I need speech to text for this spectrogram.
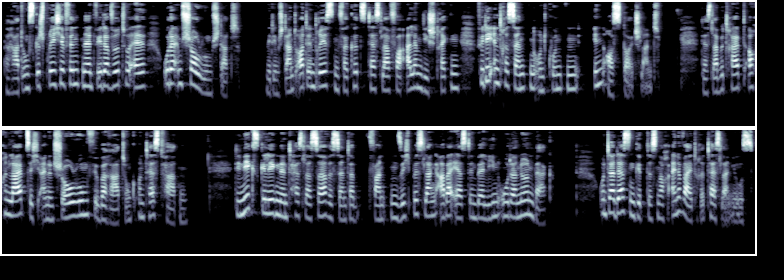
Beratungsgespräche finden entweder virtuell oder im Showroom statt. Mit dem Standort in Dresden verkürzt Tesla vor allem die Strecken für die Interessenten und Kunden in Ostdeutschland. Tesla betreibt auch in Leipzig einen Showroom für Beratung und Testfahrten. Die nächstgelegenen Tesla Service Center fanden sich bislang aber erst in Berlin oder Nürnberg. Unterdessen gibt es noch eine weitere Tesla News.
